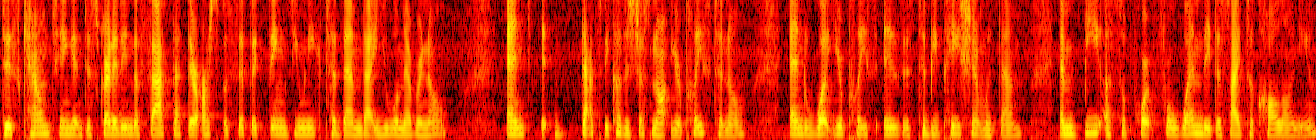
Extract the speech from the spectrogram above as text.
discounting and discrediting the fact that there are specific things unique to them that you will never know. And it, that's because it's just not your place to know. And what your place is, is to be patient with them and be a support for when they decide to call on you.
